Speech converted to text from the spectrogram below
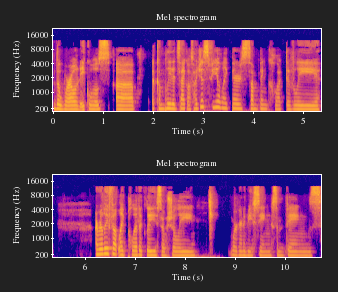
the world equals a, a completed cycle. So I just feel like there's something collectively. I really felt like politically, socially, we're going to be seeing some things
